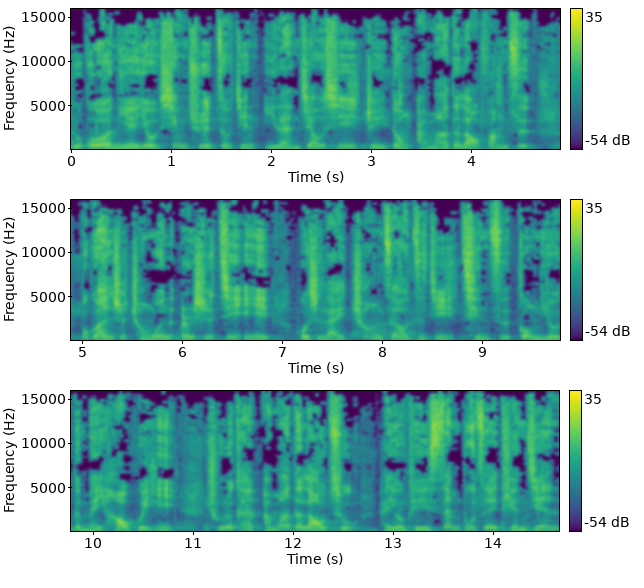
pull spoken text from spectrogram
如果你也有兴趣走进宜兰礁溪这一栋阿嬷的老房子，不管是重温儿时记忆，或是来创造自己亲子共游的美好回忆，除了看阿嬷的老厝，还有可以散步在田间，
